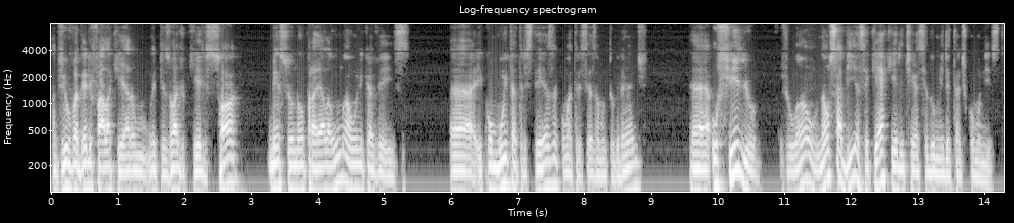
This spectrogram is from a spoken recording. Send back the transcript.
a viúva dele fala que era um episódio que ele só mencionou para ela uma única vez uh, e com muita tristeza, com uma tristeza muito grande. Uh, o filho, João, não sabia sequer que ele tinha sido um militante comunista.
